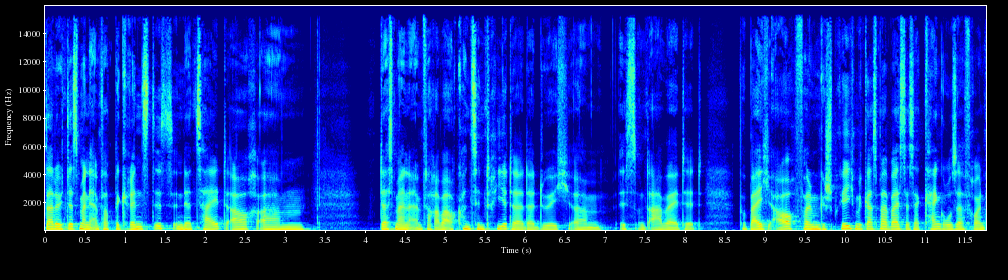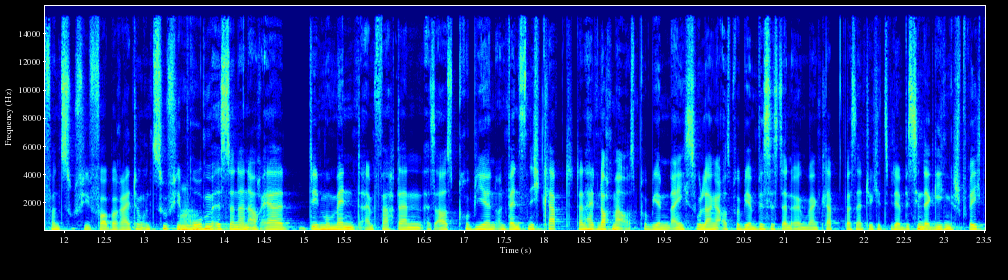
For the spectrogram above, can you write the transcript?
dadurch, dass man einfach begrenzt ist in der Zeit auch, ähm, dass man einfach aber auch konzentrierter dadurch ähm, ist und arbeitet. Wobei ich auch vor dem Gespräch mit Gaspar weiß, dass er kein großer Freund von zu viel Vorbereitung und zu viel mhm. Proben ist, sondern auch eher den Moment einfach dann es ausprobieren und wenn es nicht klappt, dann halt nochmal ausprobieren und eigentlich so lange ausprobieren, bis es dann irgendwann klappt, was natürlich jetzt wieder ein bisschen dagegen spricht.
